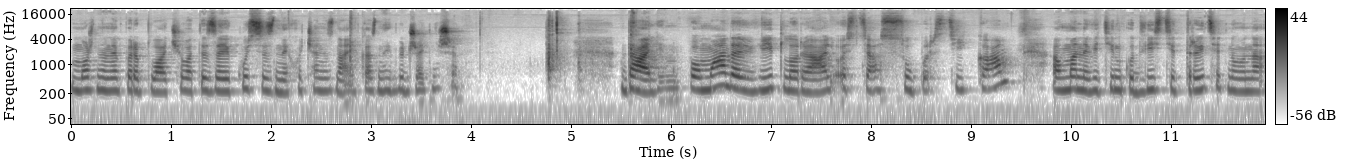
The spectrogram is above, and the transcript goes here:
Можна не переплачувати за якусь із них, хоча не знаю, яка з них бюджетніша. Далі, помада від L'Oreal, ось ця супер стійка. А в мене відтінку 230, ну вона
